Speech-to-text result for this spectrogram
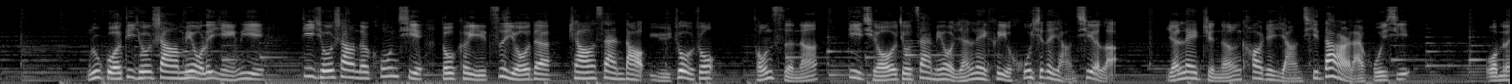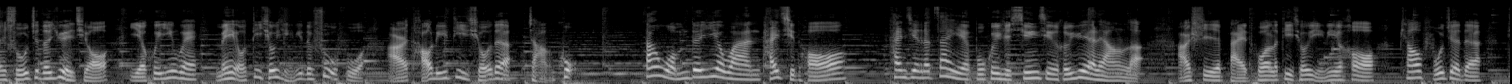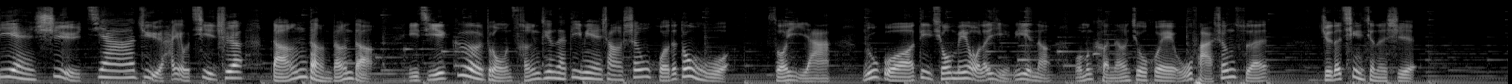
如果地球上没有了引力，地球上的空气都可以自由地飘散到宇宙中，从此呢，地球就再没有人类可以呼吸的氧气了，人类只能靠着氧气袋来呼吸。我们熟知的月球也会因为没有地球引力的束缚而逃离地球的掌控。当我们的夜晚抬起头，看见了再也不会是星星和月亮了。而是摆脱了地球引力后漂浮着的电视、家具，还有汽车等等等等，以及各种曾经在地面上生活的动物。所以呀，如果地球没有了引力呢，我们可能就会无法生存。值得庆幸的是，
